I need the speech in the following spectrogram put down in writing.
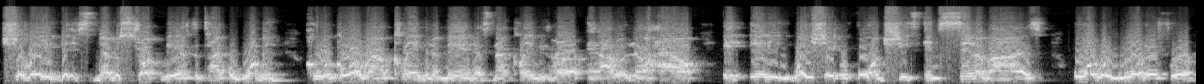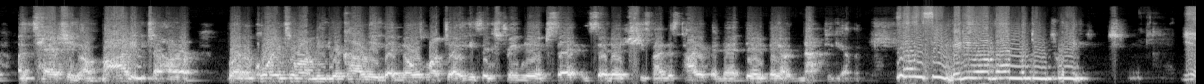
Sheree has never struck me as the type of woman who would go around claiming a man that's not claiming her. And I don't know how, in any way, shape, or form, she's incentivized or rewarded for attaching a body to her. But according to our media colleague that knows Martell, he's extremely upset and said that she's not his type and that they, are not together. You don't see video of them looking sweet. Yeah,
